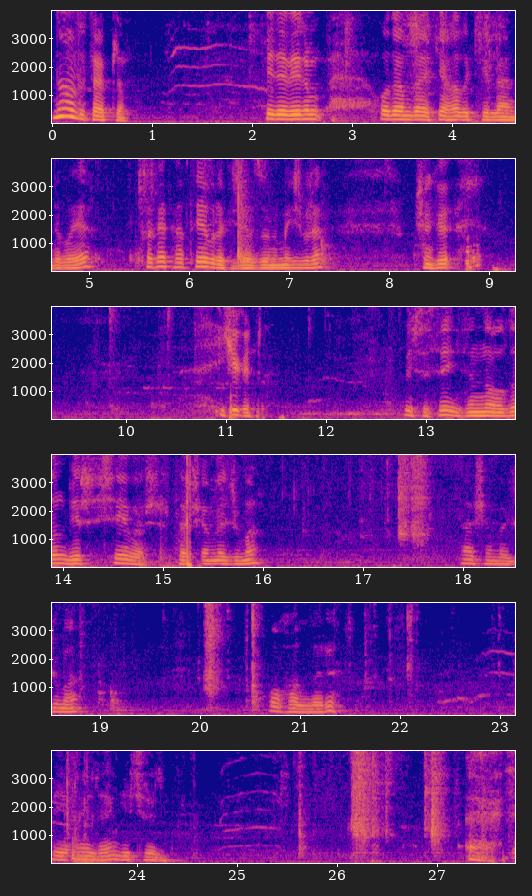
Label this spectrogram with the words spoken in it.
Ne oldu tatlım? Bir de benim odamdaki halı kirlendi baya. Fakat haftaya bırakacağız onu mecburen. Çünkü iki gün üst üste izinli olduğun bir şey var. Perşembe, Cuma. Perşembe, Cuma o halıları bir elden geçirelim. Evet.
